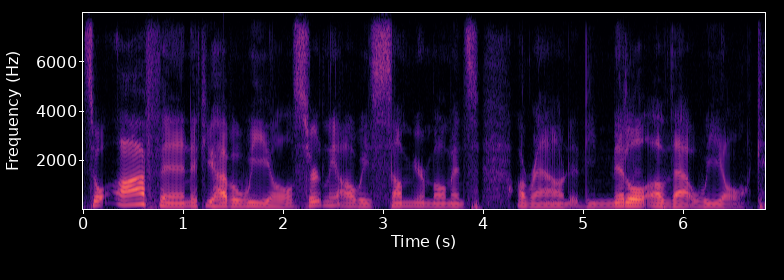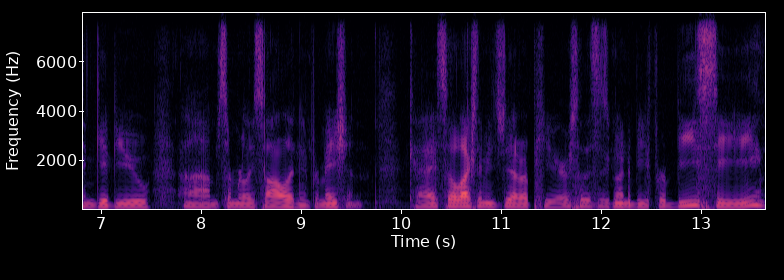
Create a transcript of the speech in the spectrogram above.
So often, if you have a wheel, certainly always sum your moments around the middle of that wheel can give you um, some really solid information. Okay, so actually means do that up here. So this is going to be for BC.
